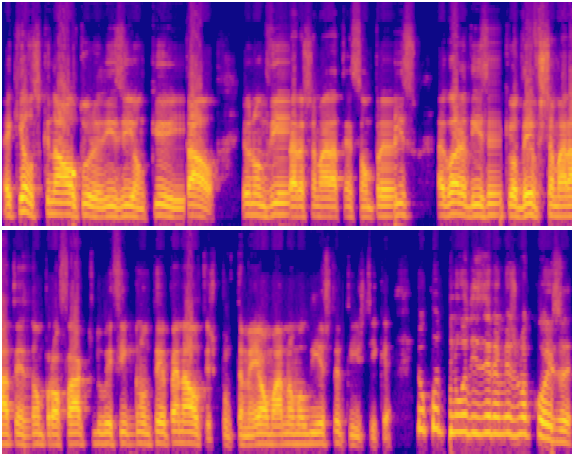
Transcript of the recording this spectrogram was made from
aqueles que na altura diziam que tal, eu não devia estar a chamar a atenção para isso, agora dizem que eu devo chamar a atenção para o facto do Benfica não ter penaltis, porque também é uma anomalia estatística. Eu continuo a dizer a mesma coisa.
